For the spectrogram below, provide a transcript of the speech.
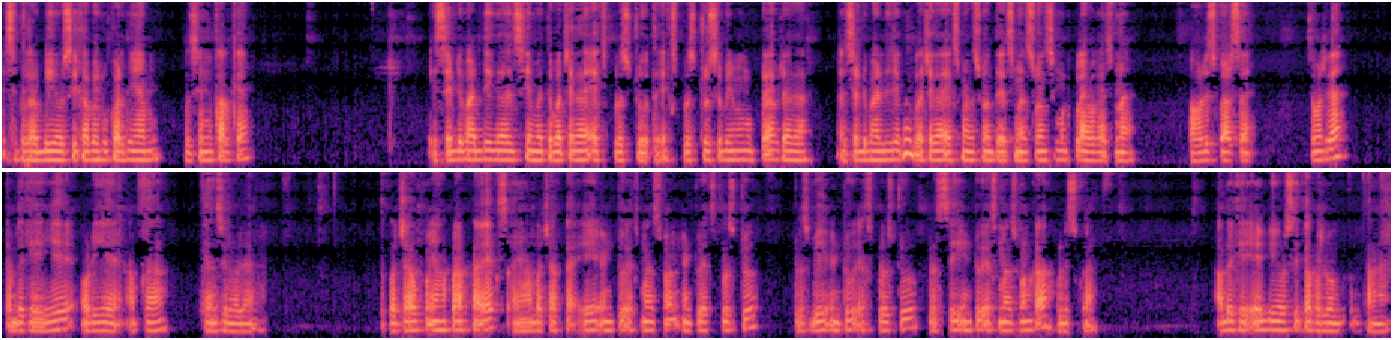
इसी प्रकार बी और सी का वैल्यू कर दिए हम। एलसीएम निकाल के। इससे डिवाइड दी गई एलसीएम में तो बचेगा एक्स प्लस टू तो एक्स प्लस टू से भी मल्टीप्लाई हो जाएगा। ऐसे डिवाइड दीजिएगा बचेगा एक्स माइनस वन तो एक्स माइनस वन से मल्टीप्लाई होगा इसमें। होल स्क्वायर से। समझ गया अब देखिए ये और ये आपका कैंसिल हो जाएगा। तो बचा यहाँ पर आपका एक्स और यहाँ बचा आपका a into x minus one into x plus two plus b into x plus two plus c into x minus one का होल स्क्वायर अब देखिए ए बी और सी का वैल्यू हमको निकालना है।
